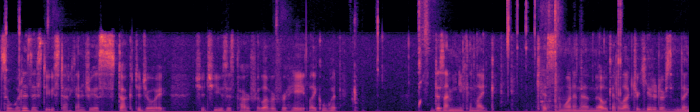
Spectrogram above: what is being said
So what does this do? Static energy is stuck to joy. Should she use this power for love or for hate? Like, what... Does that mean you can, like, kiss someone and then they'll get electrocuted or something?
